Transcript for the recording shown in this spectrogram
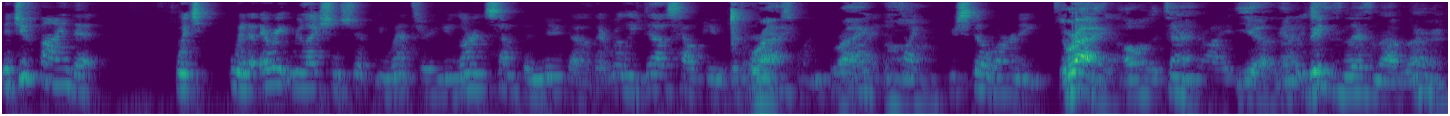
Did you find that, which with every relationship you went through, you learned something new though that really does help you with the Right, next one. right, It's like um, you're still learning. right, all the time. Right. Yeah, and the Right. biggest lesson I've learned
